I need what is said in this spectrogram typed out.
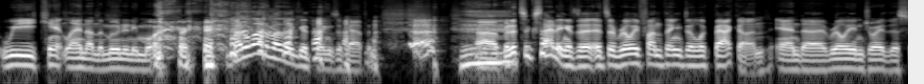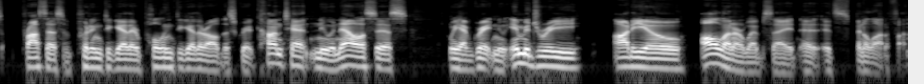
we can't land on the moon anymore. but a lot of other good things have happened. Uh, but it's exciting. It's a it's a really fun thing to look back on, and uh, really enjoyed this process of putting together, pulling together all this great content, new analysis. We have great new imagery, audio, all on our website. It's been a lot of fun.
